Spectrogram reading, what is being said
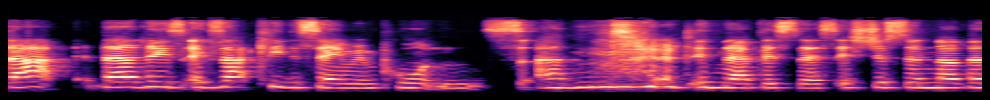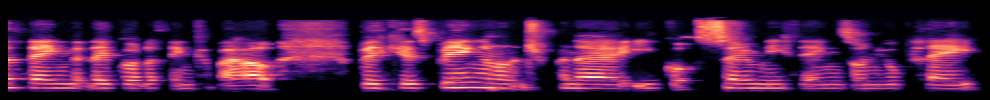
that that is exactly the same importance and in their business it's just another thing that they've got to think about because being an entrepreneur you've got so many things on your plate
